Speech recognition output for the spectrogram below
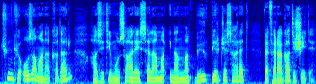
Çünkü o zamana kadar Hz. Musa aleyhisselama inanmak büyük bir cesaret ve feragat işiydi.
